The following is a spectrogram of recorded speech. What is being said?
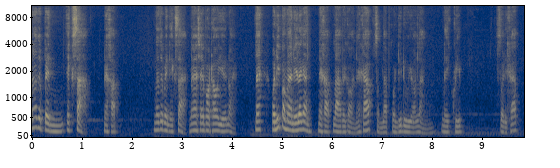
น่าจะเป็น e x a นะครับ น่าจะเป็น e x a น่าใช้ Portal เยอะหน่อยนะวันนี้ประมาณนี้แล้วกันนะครับ ลาไปก่อนนะครับสำหรับคนที่ดูย้อนหลังในคลิป สวัสดีครับ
